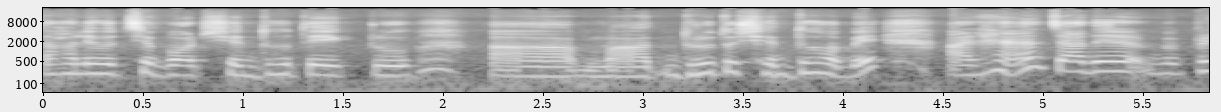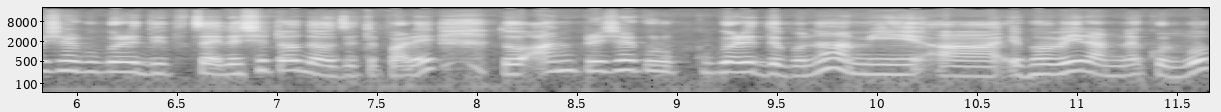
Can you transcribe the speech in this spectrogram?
তাহলে হচ্ছে বট সেদ্ধ হতে একটু দ্রুত সেদ্ধ হবে। আর হ্যাঁ যাদের প্রেশার কুকারে দিতে চাইলে সেটাও দেওয়া যেতে পারে। তো আমি প্রেশার কুকারে দেব না, আমি এভাবেই রান্না করব।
